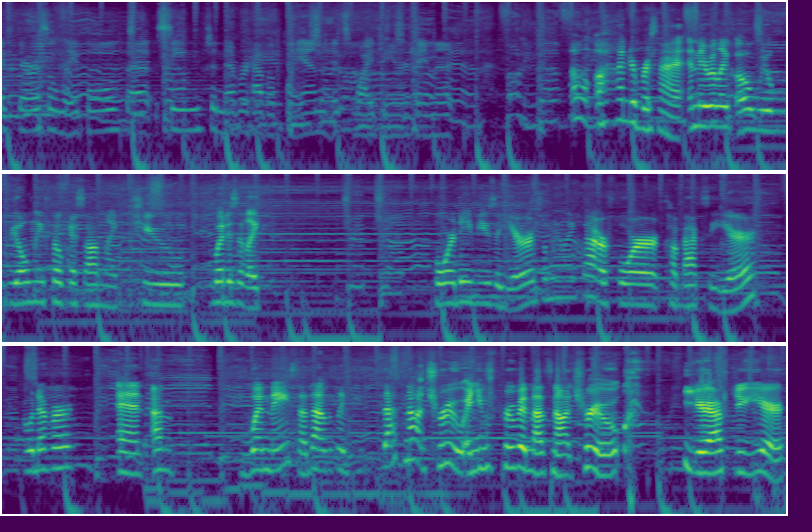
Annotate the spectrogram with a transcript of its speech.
if there was a label that seemed to never have a plan, it's YG Entertainment. Oh, a hundred percent. And they were like, "Oh, we we only focus on like two. What is it like? Four debuts a year or something like that, or four comebacks a year, or whatever." And um, when they said that, I was like, "That's not true," and you've proven that's not true, year after year.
